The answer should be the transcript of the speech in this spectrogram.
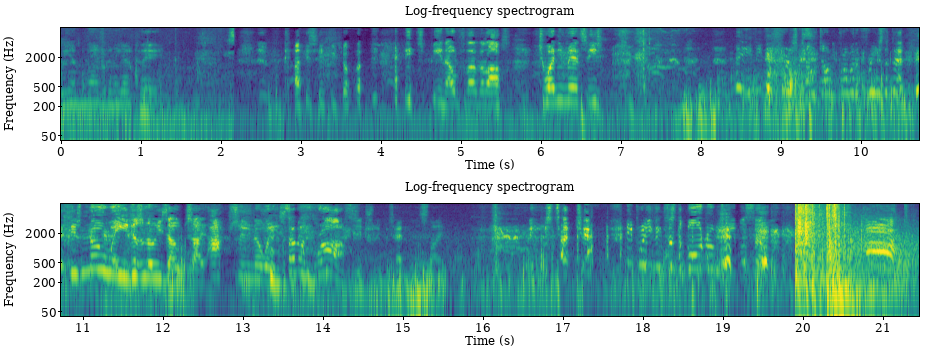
We are never going to get up there. Guys, if you don't, Eddie's been out for the last 20 minutes. He's. Hey, if he didn't put his coat on, he'd probably would freeze to death. There's no way he doesn't know he's outside. Absolutely no way. He's standing on grass. Literally pretending to slime. He's touching. He probably thinks it's the boardroom table still. Ah!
